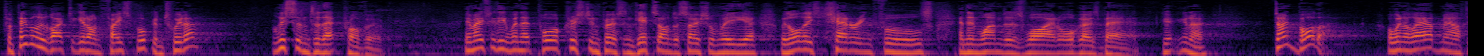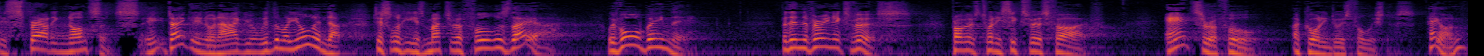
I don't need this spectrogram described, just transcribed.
For people who like to get on Facebook and Twitter, listen to that proverb. It makes me think when that poor Christian person gets onto social media with all these chattering fools and then wonders why it all goes bad. You know, don't bother. Or when a loudmouth is sprouting nonsense, eh, don't get into an argument with them or you'll end up just looking as much of a fool as they are. We've all been there. But then the very next verse, Proverbs 26, verse 5 answer a fool according to his foolishness. Hang on.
